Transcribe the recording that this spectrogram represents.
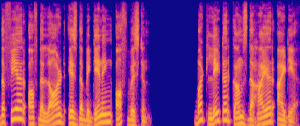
The fear of the Lord is the beginning of wisdom. But later comes the higher idea.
